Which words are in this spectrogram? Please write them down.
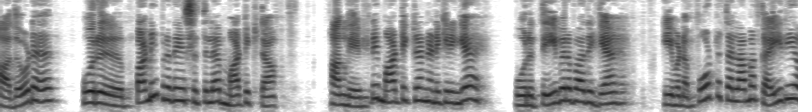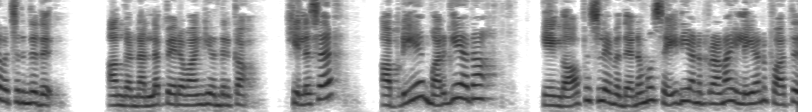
அதோட ஒரு பனி பிரதேசத்துல மாட்டிக்கிட்டான். அங்க எப்படி மாட்டிக்கிட்டான்னு நினைக்கிறீங்க? ஒரு தீவிரவாதி கேங் இவனை போட்டு தள்ளாம கைதியா வச்சிருந்தது. அங்க நல்ல பேரை வாங்கி வந்திருக்கான். இல்ல சார் அப்படியே மர்கையாதான். எங்க ஆபீஸ்ல இவன் தினமும் செய்தி அனுப்புறானா இல்லையான்னு பார்த்து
